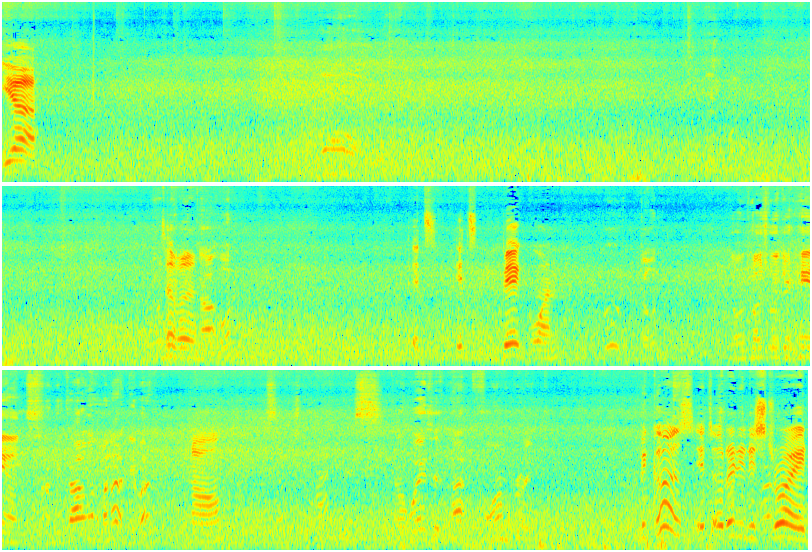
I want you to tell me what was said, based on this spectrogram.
Yeah. It's a- Got one? It's it's big one. Don't, don't touch with your hands. Di ka one di ba? No. Or why is it not formed right? Because it's already destroyed.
